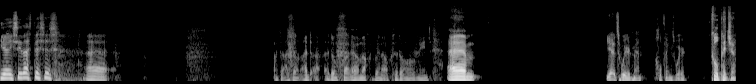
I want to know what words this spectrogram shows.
Yeah, you see that this is. Uh, I don't, I don't, I don't, I don't quite. I'm not going to bring that up because I don't know what it means. Um, Yeah, it's weird, man. Whole thing's weird. cool picture.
